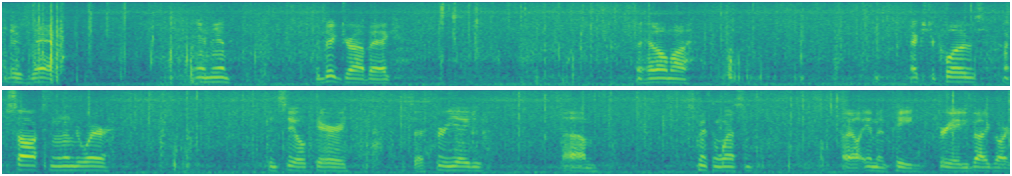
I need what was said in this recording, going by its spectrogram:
There's that. And then the big dry bag. I had all my extra clothes, like socks and underwear. Concealed carry. It's a 380 um, Smith & Wesson. Well, M&P 380 Bodyguard.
